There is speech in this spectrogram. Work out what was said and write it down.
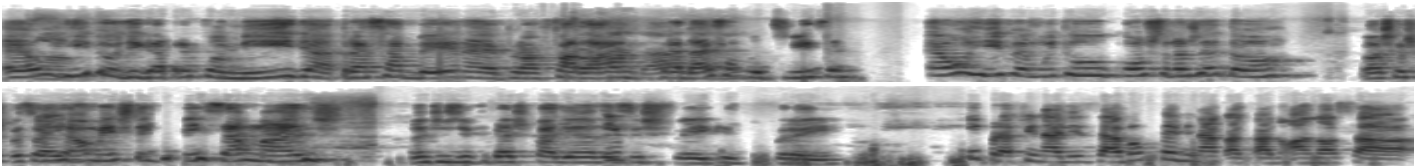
é horrível ligar para a família para saber, né? Para falar, é para dar essa notícia. É horrível, é muito constrangedor. Eu acho que as pessoas é realmente têm que pensar mais antes de ficar espalhando e, esses fakes por aí. E para finalizar, vamos terminar a, a, a, nossa,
